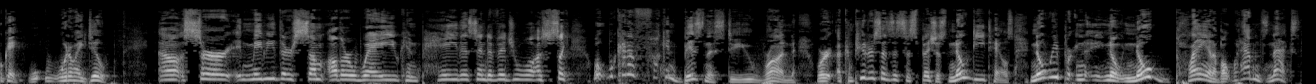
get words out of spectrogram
Okay, w- what do I do? Uh, sir, maybe there's some other way you can pay this individual. I was just like, what, what kind of fucking business do you run where a computer says it's suspicious, no details, no no no plan about what happens next?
